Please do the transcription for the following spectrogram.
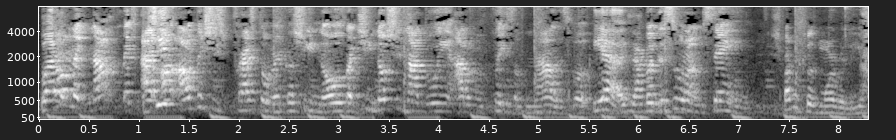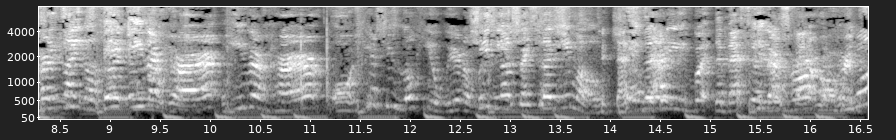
but No, like not like I, She's- I don't think she's pressed over because she knows like she knows she's not doing it out of a place of malice. But yeah, exactly. but this is what I'm saying. She probably feels more relieved. Her She's like a like hood either emo girl. her, either her or yeah, she's low key a weirdo. but she's no, she's like, hood emo. That's exactly, but the best way either to her or her. her You know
